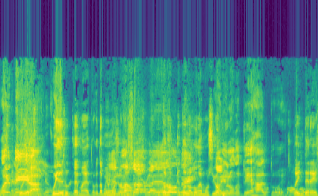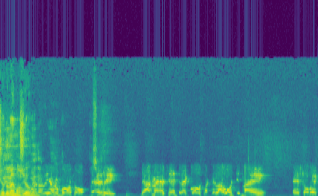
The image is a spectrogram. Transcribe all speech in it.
Buen día. Cuide- Cuídese usted, maestro, que está muy ¿Quién emocionado. nos habla de Esto no, dónde? esto no con emoción. No, yo lo que estoy es alto. eh. Esto es interés, esto no es emoción. Buenos días, Rumboso. Elvi, déjame decir tres cosas, que la última es, sobre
